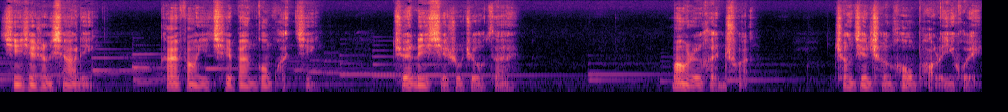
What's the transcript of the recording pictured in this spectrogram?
辛先生下令开放一切办公环境，全力协助救灾。冒人很喘，城前城后跑了一回，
